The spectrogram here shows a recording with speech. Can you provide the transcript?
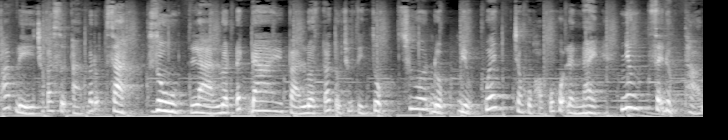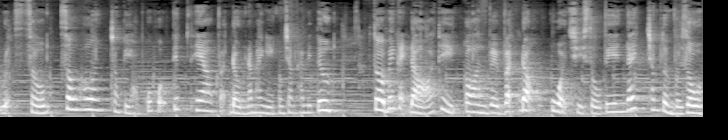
pháp lý cho các dự án bất động sản. Dù là luật đất đai và luật các tổ chức tín dụng chưa được biểu quyết trong cuộc họp quốc hội lần này, nhưng sẽ được thảo luận sớm, sâu hơn trong kỳ họp quốc hội tiếp theo vào đầu năm 2024. Rồi bên cạnh đó thì còn về vận động của chỉ số VN Index trong tuần vừa rồi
